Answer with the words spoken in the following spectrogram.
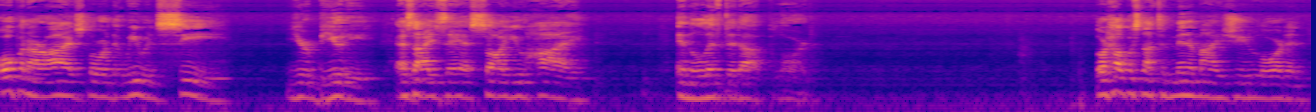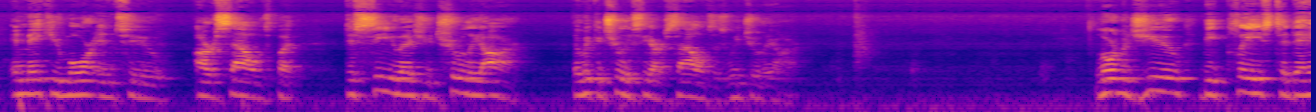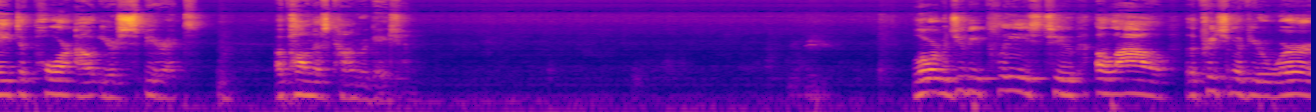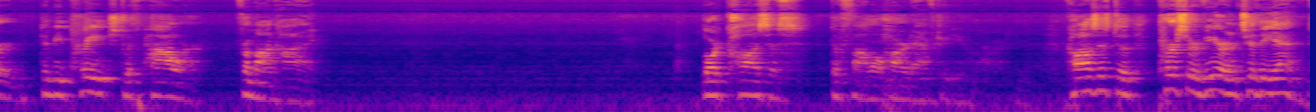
Open our eyes, Lord, that we would see your beauty as Isaiah saw you high and lifted up, Lord. Lord, help us not to minimize you, Lord, and, and make you more into ourselves, but to see you as you truly are, that we can truly see ourselves as we truly are. Lord, would you be pleased today to pour out your Spirit upon this congregation? Lord, would you be pleased to allow the preaching of your word to be preached with power from on high? Lord, cause us to follow hard after you, Lord. Cause us to persevere until the end.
